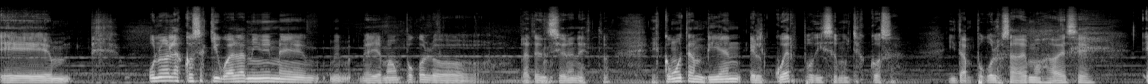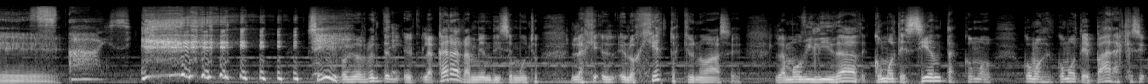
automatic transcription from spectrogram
Eh, una de las cosas que igual a mí me, me, me ha llamado un poco lo- la atención en esto es cómo también el cuerpo dice muchas cosas y tampoco lo sabemos a veces. eh, Ay, sí. Sí, porque de repente Sí. la cara también dice mucho. La los gestos que uno hace, la movilidad, cómo te sientas, cómo, cómo, cómo te paras, sé,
